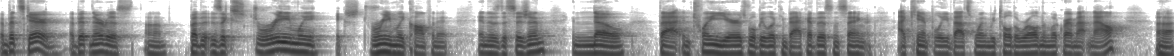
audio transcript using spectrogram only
a bit scared, a bit nervous, um, but is extremely, extremely confident in his decision and know that in 20 years we'll be looking back at this and saying, I can't believe that's when we told the world and look where I'm at now. Uh,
